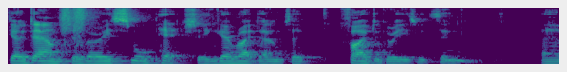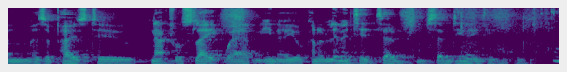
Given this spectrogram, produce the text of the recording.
go down to a very small pitch. So you can go right down to five degrees with zinc. Um, as opposed to natural slate where you know you're kind of limited to 17, 18. Hmm.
